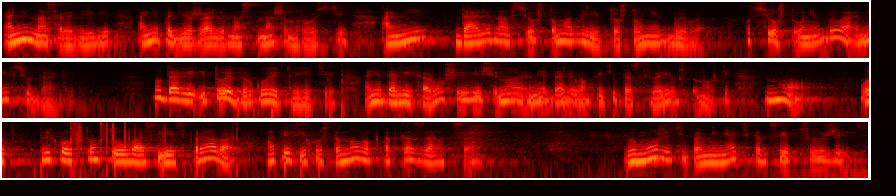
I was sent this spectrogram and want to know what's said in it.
Они нас родили, они поддержали нас в нашем росте, они дали нам все, что могли, то, что у них было. Вот все, что у них было, они все дали. Ну, дали и то, и другое, и третье. Они дали хорошие вещи, но они дали вам какие-то свои установки. Но вот прикол в том, что у вас есть право от этих установок отказаться. Вы можете поменять концепцию жить.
